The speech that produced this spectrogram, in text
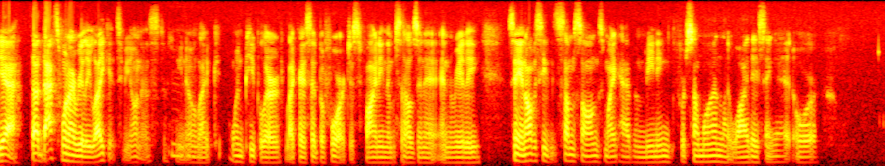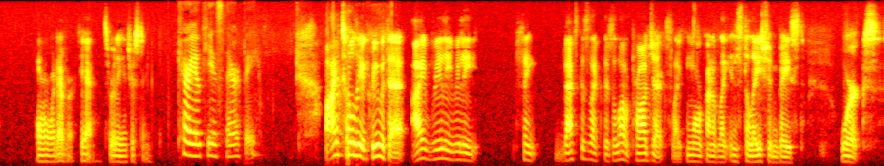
yeah that that's when i really like it to be honest mm-hmm. you know mm-hmm. like when people are like i said before just finding themselves in it and really saying obviously some songs might have a meaning for someone like why they sing it or or whatever yeah it's really interesting karaoke is therapy i totally agree with that i really really think that's because like there's a lot of projects like more kind of like installation based works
